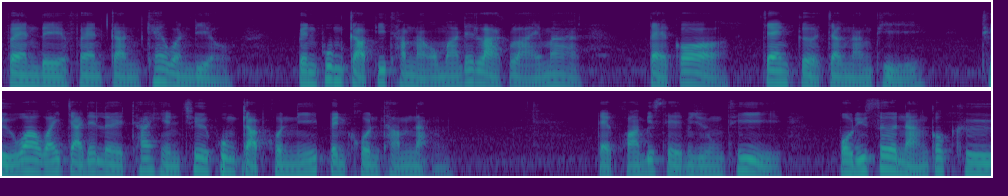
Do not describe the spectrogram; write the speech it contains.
แฟนเดย์แฟนกันแค่วันเดียว เป็นผู้กำกับที่ทำหนังออกมาได้หลากหลายมาก แต่ก็แจ้งเกิดจากหนังผี ถือว่าไว้ใจได้เลยถ้าเห็นชื่อผู้กำกับคนนี้เป็นคนทำหนัง แต่ความพิเศษมันอยู่ตรงที่โปรดิวเซอร์หนังก็คือ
